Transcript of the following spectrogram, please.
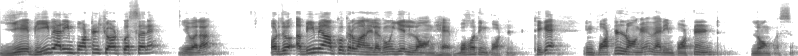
ये भी वेरी इंपॉर्टेंट शॉर्ट क्वेश्चन है, ये वाला। और जो अभी मैं आपको करवाने लगा हूँ, ये लॉन्ग है, बहुत इंपॉर्टेंट ठीक है? इंपॉर्टेंट लॉन्ग है वेरी इंपॉर्टेंट लॉन्ग क्वेश्चन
